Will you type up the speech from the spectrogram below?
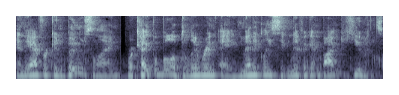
and the African boomslang, were capable of delivering a medically significant bite to humans.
